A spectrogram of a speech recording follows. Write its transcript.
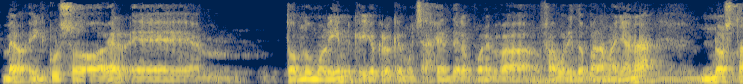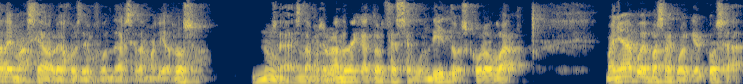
Bueno, incluso, a ver, eh, Tom Dumoulin, que yo creo que mucha gente lo pone favorito para mañana, no está demasiado lejos de enfundarse la María Rosa. No, estamos hablando de 14 segunditos, con mañana puede pasar cualquier cosa.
